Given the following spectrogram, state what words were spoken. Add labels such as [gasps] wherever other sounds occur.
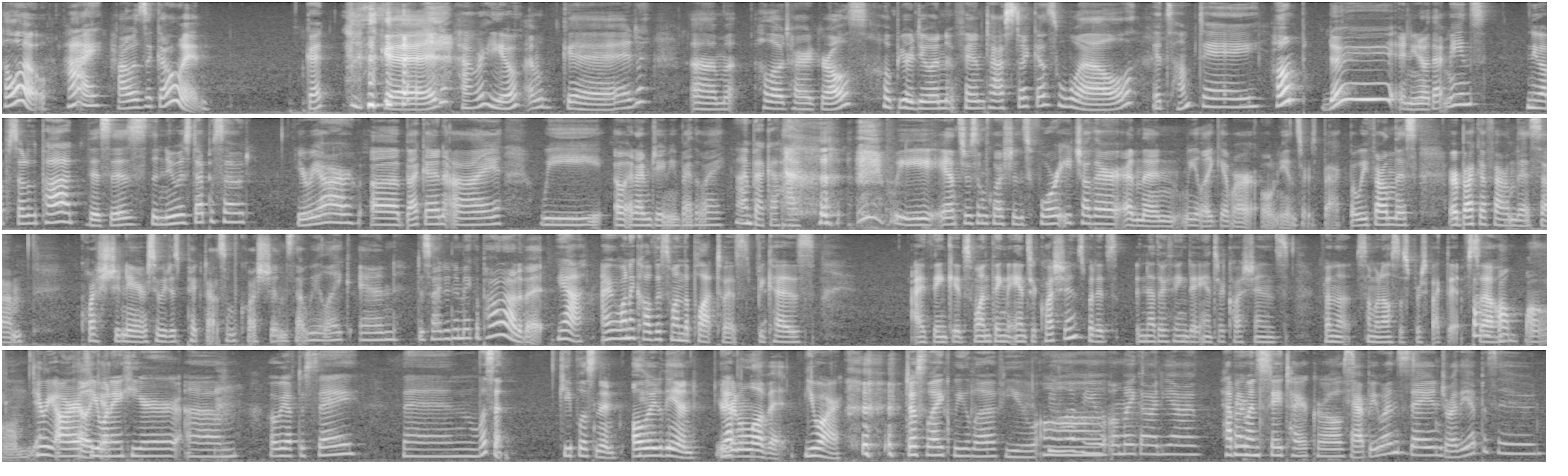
Hello. Hi. How is it going? Good. Good. [laughs] How are you? I'm good. Um, hello, tired girls. Hope you're doing fantastic as well. It's hump day. Hump day. And you know what that means? New episode of the pod. This is the newest episode. Here we are. Uh, Becca and I, we, oh, and I'm Jamie, by the way. I'm Becca. Hi. [laughs] we answer some questions for each other and then we like give our own answers back. But we found this, or Becca found this um, questionnaire. So we just picked out some questions that we like and decided to make a pod out of it. yeah, I want to call this one the plot twist because I think it's one thing to answer questions, but it's another thing to answer questions from the, someone else's perspective. So Bum, bum, bum. here we are. I If like you want to hear um, what we have to say, then listen. Keep listening all the way to the end. You're Yep. going to love it. You are. Just like we love you. We love you. Oh my God, yeah. Happy Hearts. Wednesday, Tired Girls. Happy Wednesday. Enjoy the episode.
